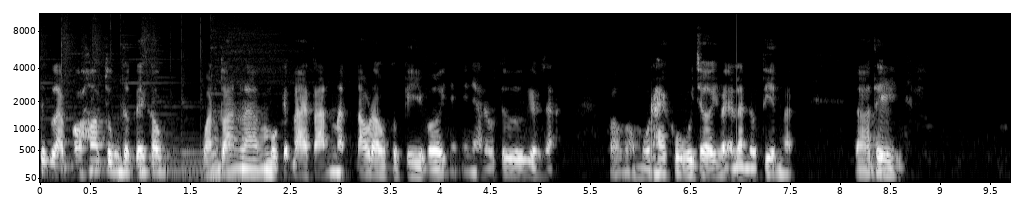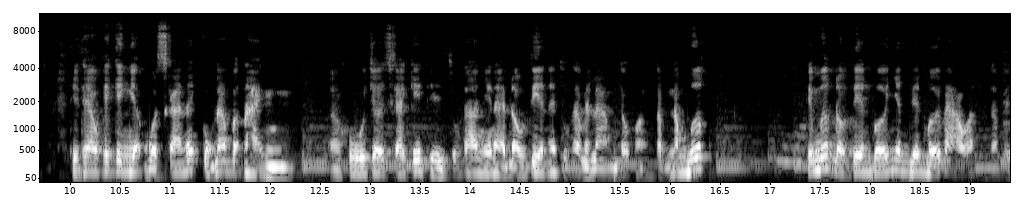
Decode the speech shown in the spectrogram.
tức là có trung thực hay không hoàn toàn là một cái bài toán mặt đau đầu cực kỳ với những cái nhà đầu tư kiểu dạng có khoảng một hai khu vui chơi vậy lần đầu tiên vậy. Đó thì thì theo cái kinh nghiệm của Skynet cũng đã vận hành uh, khu vui chơi Skykit thì chúng ta như thế này đầu tiên ấy chúng ta phải làm trong khoảng tầm 5 bước. Cái bước đầu tiên với nhân viên mới vào ấy, là phải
